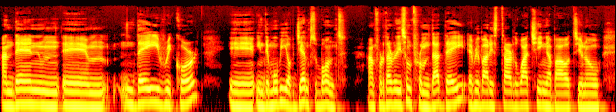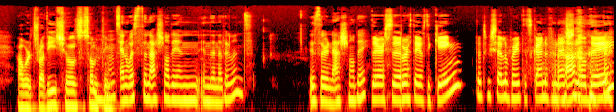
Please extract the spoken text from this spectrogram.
and then um, they record uh, in the movie of James Bond, and for that reason, from that day, everybody started watching about you know our traditions, something. Mm-hmm. And what's the national day in, in the Netherlands? Is there a national day? There's the birthday of the king that we celebrate. It's kind of a national uh-huh. day.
